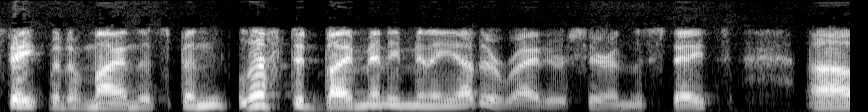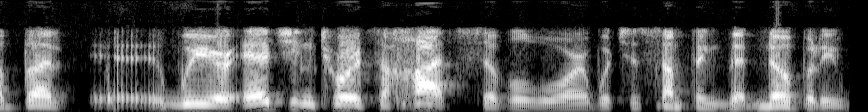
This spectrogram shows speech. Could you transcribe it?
statement of mine that's been lifted by many, many other writers here in the States. Uh, but uh, we are edging towards a hot civil war, which is something that nobody,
